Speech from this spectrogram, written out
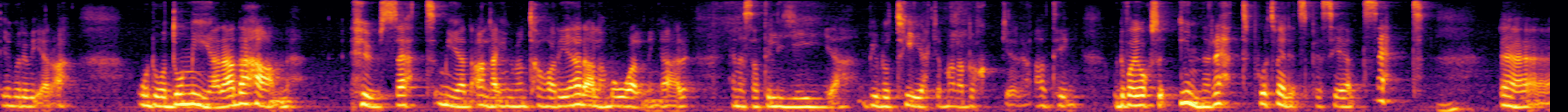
Diego Rivera. Och då donerade han huset med alla inventarier, alla målningar, hennes ateljé, biblioteket med alla böcker, allting. Och det var ju också inrett på ett väldigt speciellt sätt. Mm. Eh,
